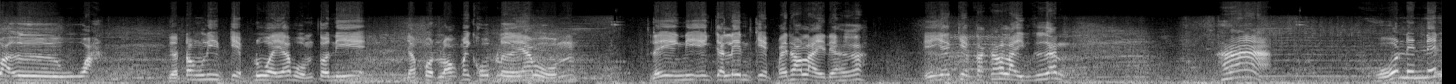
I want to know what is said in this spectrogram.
ว่ะเออว่ะ เดี๋ยวต้องรีบเก็บด้วยครับผมตัวนี้ยังปลดล็อกไม่ครบเลยครับผมแล้วเองนี่เองจะเล่นเก็บไปเท่าไหร่เนี่ยเฮ้เองจะเก็บสักเท่าไหร่เพื่อน ห้าโหเน้นเน้น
